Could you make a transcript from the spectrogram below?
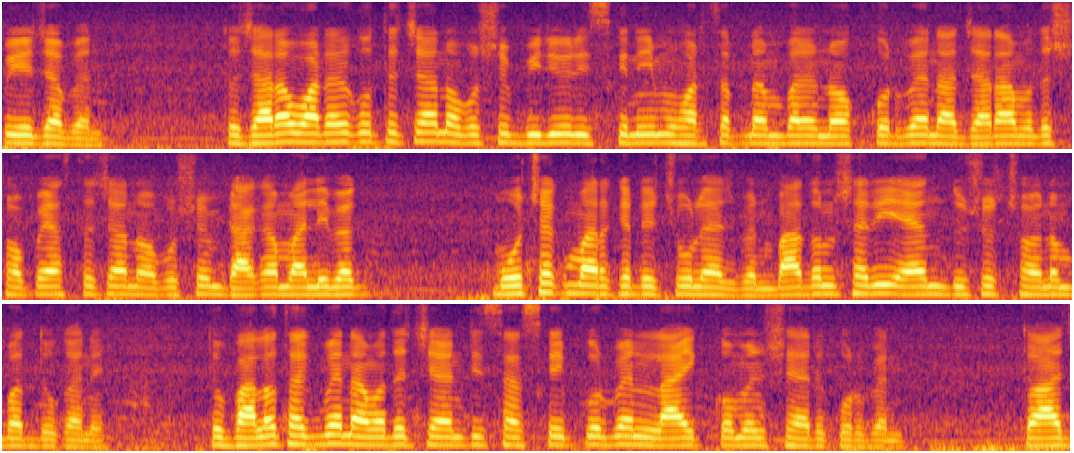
পেয়ে যাবেন। তো যারা অর্ডার করতে চান, অবশ্যই ভিডিওর স্ক্রিনে হোয়াটসঅ্যাপ নাম্বারে নক করবেন। আর যারা আমাদের শপে আসতে চান, অবশ্যই ঢাকা মালিবাগ মোচাক মার্কেটে চলে আসবেন। বাদল শাড়ি এন দুশো ছয় নম্বর দোকানে। তো ভালো থাকবেন, আমাদের চ্যানেলটি সাবস্ক্রাইব করবেন লাইক কমেন্ট শেয়ার করবেন। তো আজ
